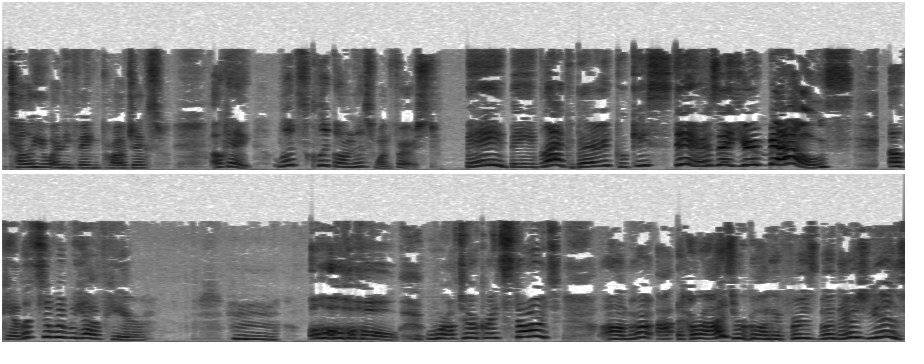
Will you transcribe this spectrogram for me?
to tell you anything projects. Okay, let's click on this one first. Baby Blackberry Cookie stares at your mouse. Okay, let's see what we have here. Hmm. Oh, we're off to a great start. Um, her, uh, her eyes were gone at first, but there she is.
